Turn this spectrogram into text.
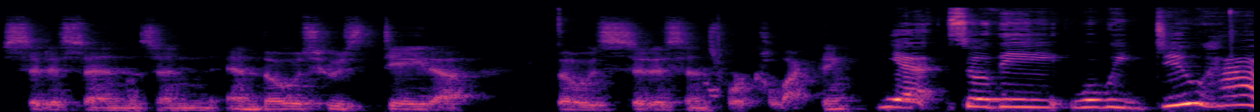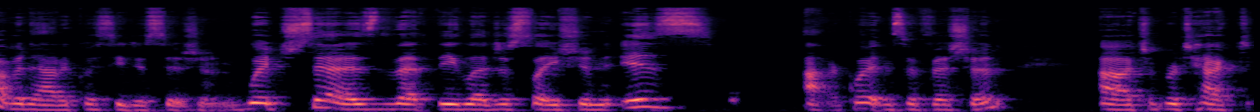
citizens and, and those whose data those citizens were collecting? Yeah. So the well, we do have an adequacy decision, which says that the legislation is adequate and sufficient uh, to protect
